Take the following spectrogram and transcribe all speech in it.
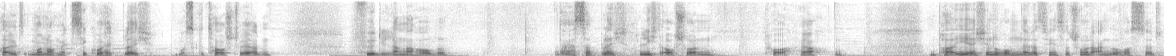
halt immer noch Mexiko-Heckblech, muss getauscht werden für die lange Haube. Da ist das Blech, liegt auch schon boah, ja, ein paar Jährchen rum, ne, deswegen ist es schon wieder angerostet.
